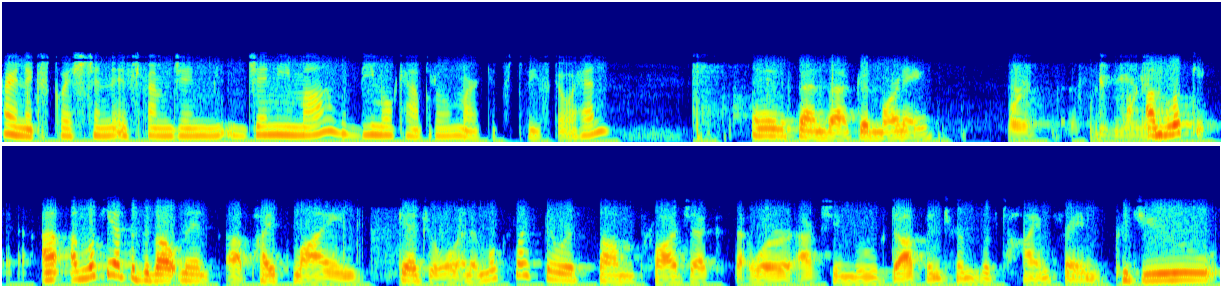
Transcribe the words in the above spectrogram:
Our next question is from Jenny Ma with BMO Capital Markets. Please go ahead. Thanks, and good morning. Morning. Good morning. I'm looking at the development uh, pipeline schedule, and it looks like there were some projects that were actually moved up in terms of timeframe. Could you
